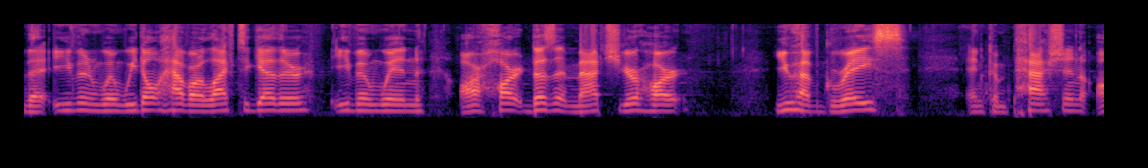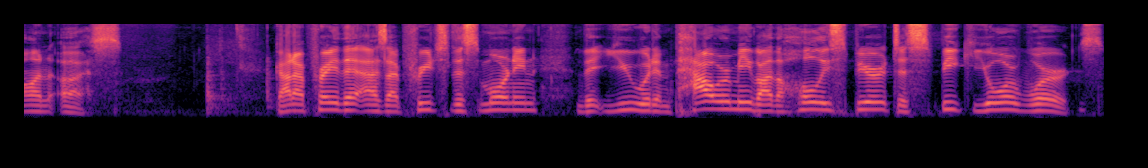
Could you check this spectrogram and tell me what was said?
that even when we don't have our life together, even when our heart doesn't match your heart, you have grace and compassion on us. God, I pray that as I preach this morning, that you would empower me by the Holy Spirit to speak your words.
